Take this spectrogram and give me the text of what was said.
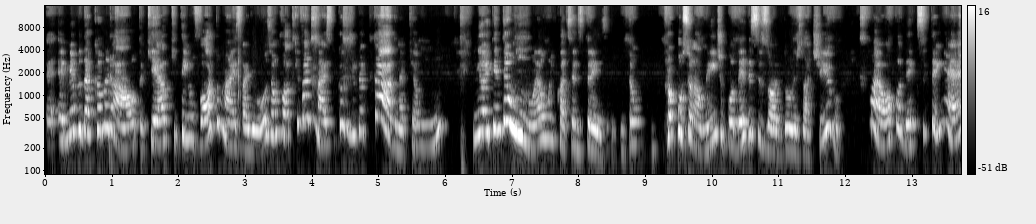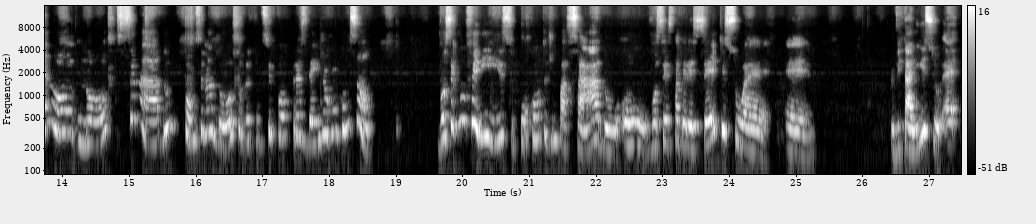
é, é, membro da Câmara Alta, que é o que tem o voto mais valioso, é um voto que vale mais do que o de deputado, né? Que é um em 81, não é um em 413. Então, proporcionalmente, o poder decisório do legislativo, o maior poder que se tem é no, no Senado, como senador, sobretudo se for presidente de alguma comissão. Você conferir isso por conta de um passado, ou você estabelecer que isso é, é vitalício, é,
